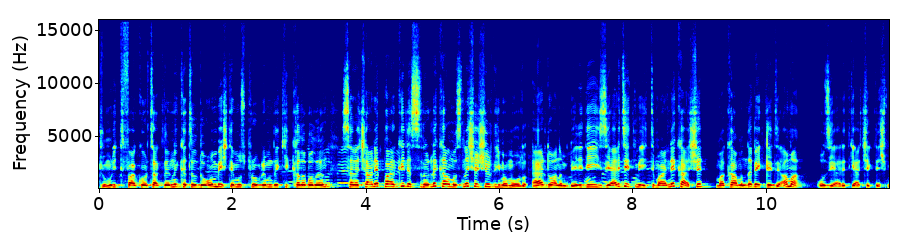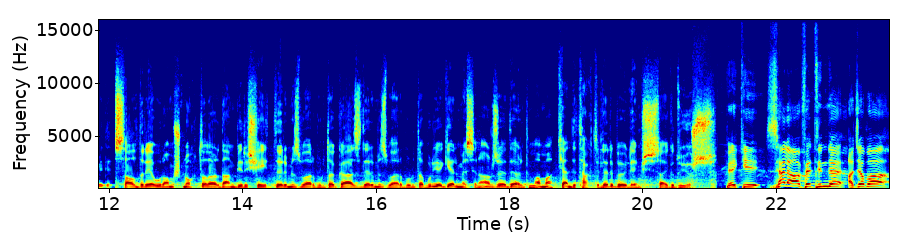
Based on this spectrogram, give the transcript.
Cumhur İttifakı ortaklarının katıldığı 15 Temmuz programındaki kalabalığın Saraçhane Parkı ile sınırlı kalmasına şaşırdı İmamoğlu. Erdoğan'ın belediyeyi ziyaret etme ihtimaline karşı makamında bekledi ama o ziyaret gerçekleşmedi. Saldırıya uğramış noktalardan biri şehitlerimiz var burada, gazilerimiz var burada. Buraya gelmesini arzu ederdim ama kendi takdirleri böyleymiş. Saygı duyuyoruz. Peki sel afetinde acaba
